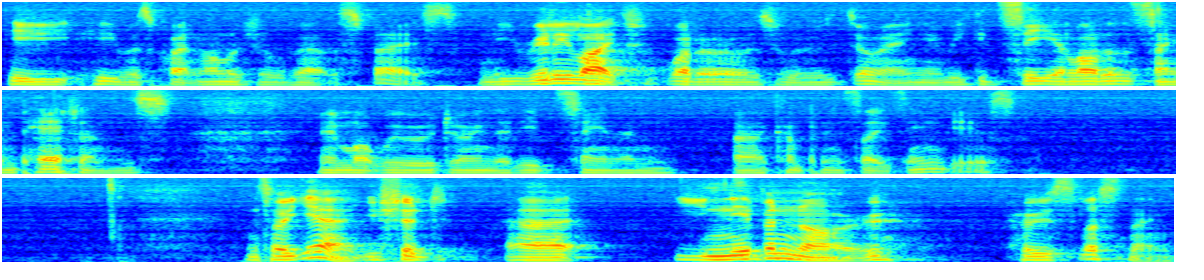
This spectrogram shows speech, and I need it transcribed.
he, he was quite knowledgeable about the space. And he really liked what it was we were doing. And we could see a lot of the same patterns in what we were doing that he'd seen in uh, companies like Zendesk. And so, yeah, you should, uh, you never know who's listening.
